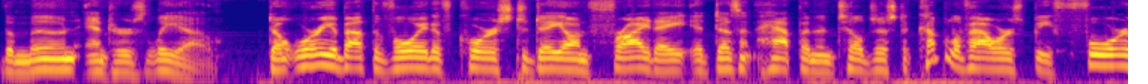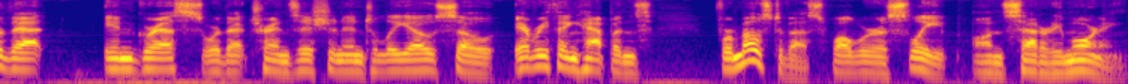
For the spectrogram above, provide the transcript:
the moon enters Leo. Don't worry about the void, of course, today on Friday. It doesn't happen until just a couple of hours before that ingress or that transition into Leo, so everything happens for most of us while we're asleep on Saturday morning.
